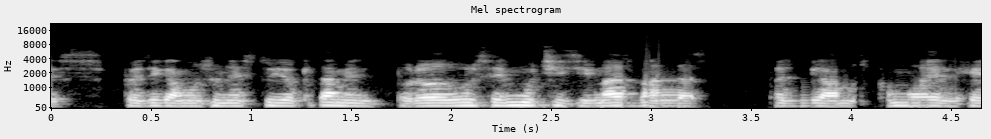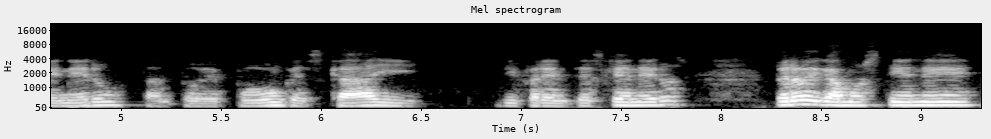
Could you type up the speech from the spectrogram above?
es, pues, digamos, un estudio que también produce muchísimas bandas, pues, digamos, como del género, tanto de punk, ska y diferentes géneros, pero, digamos, tiene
